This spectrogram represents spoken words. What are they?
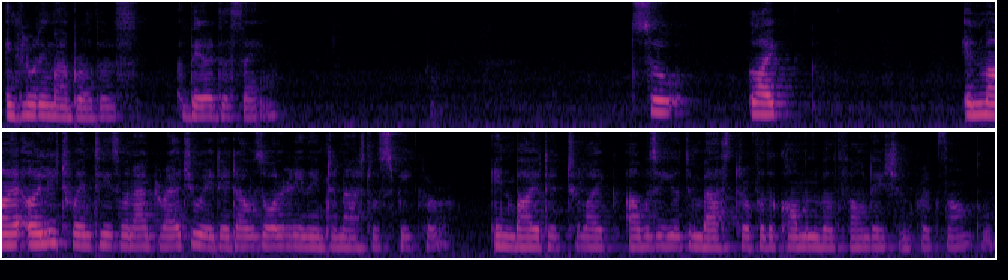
including my brothers. They're the same. So, like, in my early 20s, when I graduated, I was already an international speaker, invited to, like, I was a youth ambassador for the Commonwealth Foundation, for example,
